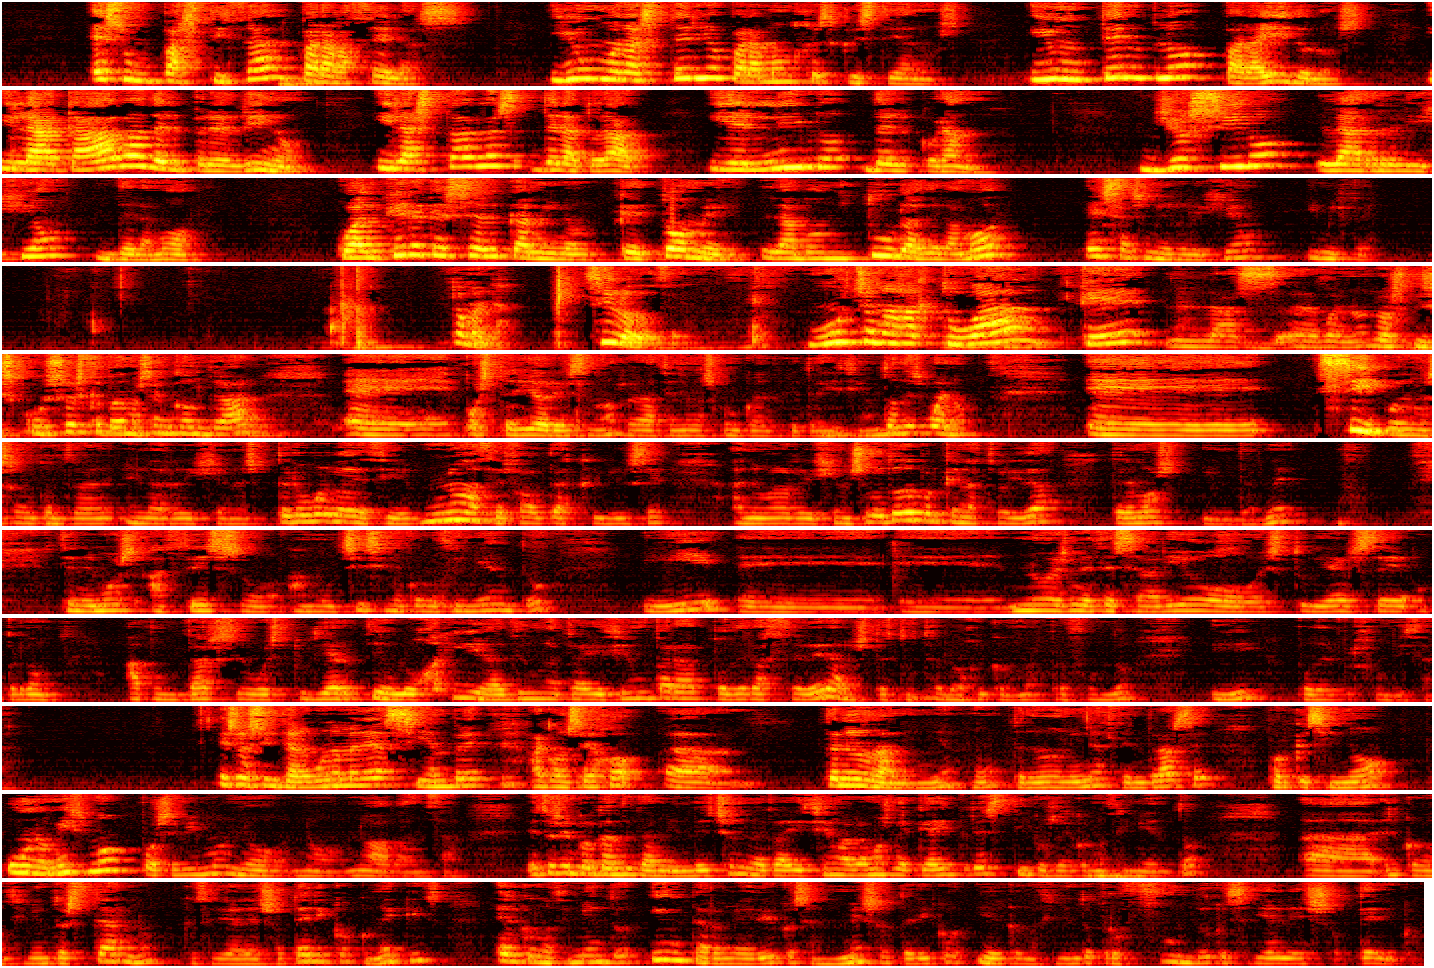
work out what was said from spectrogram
Es un pastizal para gacelas, y un monasterio para monjes cristianos, y un templo para ídolos, y la caaba del peregrino, y las tablas de la Torá, y el libro del Corán. Yo sigo la religión del amor. Cualquiera que sea el camino que tome la montura del amor, esa es mi religión y mi fe. Toma ya, siglo XII. Mucho más actual que eh, los discursos que podemos encontrar eh, posteriores relacionados con cualquier tradición. Entonces, bueno, eh, sí podemos encontrar en las religiones, pero vuelvo a decir, no hace falta escribirse a ninguna religión, sobre todo porque en la actualidad tenemos Internet, tenemos acceso a muchísimo conocimiento y no es necesario estudiarse, o perdón, apuntarse o estudiar teología de una tradición para poder acceder a los textos teológicos más profundos y poder profundizar. Eso sí, de alguna manera siempre aconsejo eh, tener una línea, tener una línea, centrarse, porque si no, uno mismo por sí mismo no, no, avanza. Esto es importante también. De hecho, en la tradición hablamos de que hay tres tipos de conocimiento. Eh, el conocimiento externo, que sería el esotérico, con X, el conocimiento intermedio, que es el mesotérico, y el conocimiento profundo, que sería el esotérico,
